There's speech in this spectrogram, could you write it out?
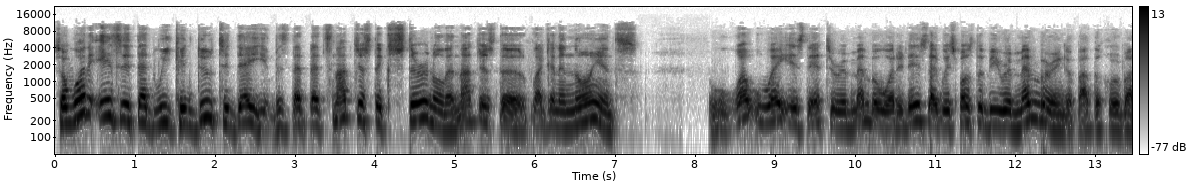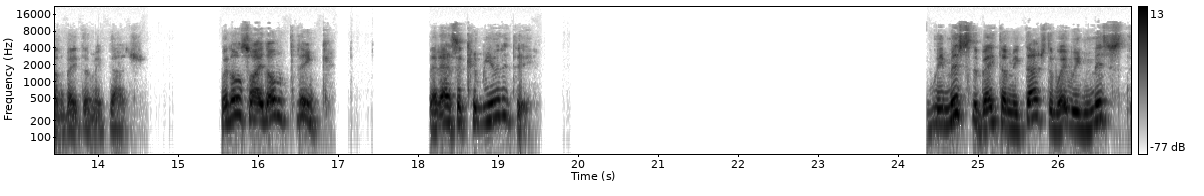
So, what is it that we can do today? Because that that's not just external and not just a, like an annoyance. What way is there to remember what it is that we're supposed to be remembering about the Churban Beit HaMikdash? But also, I don't think that as a community, we missed the Beit HaMikdash the way we missed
